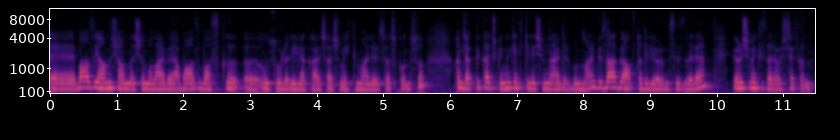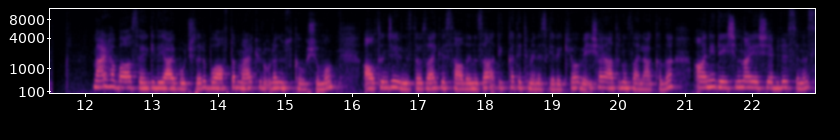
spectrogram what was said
e, bazı yanlış anlaşılmalar veya bazı baskı e, unsurlarıyla karşılaşma ihtimalleri söz konusu. Ancak birkaç günlük etkileşimlerdir bunlar. Güzel bir hafta diliyorum sizlere. Görüşmek üzere, hoşçakalın. Merhaba sevgili yay burçları. Bu hafta Merkür-Uranüs kavuşumu 6. evinizde özellikle sağlığınıza dikkat etmeniz gerekiyor ve iş hayatınızla alakalı ani değişimler yaşayabilirsiniz.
